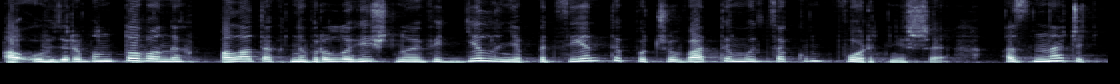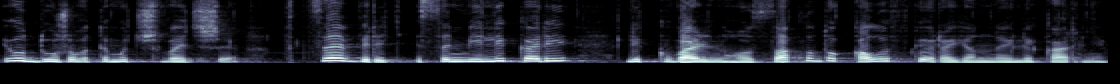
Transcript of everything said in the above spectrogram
А у відремонтованих палатах неврологічного відділення пацієнти почуватимуться комфортніше, а значить і одужуватимуть швидше. В це вірять і самі лікарі лікувального закладу Калузької районної лікарні.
